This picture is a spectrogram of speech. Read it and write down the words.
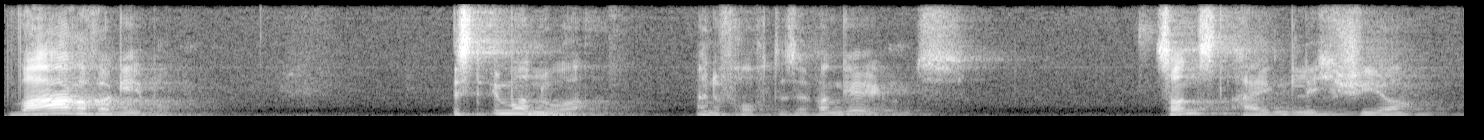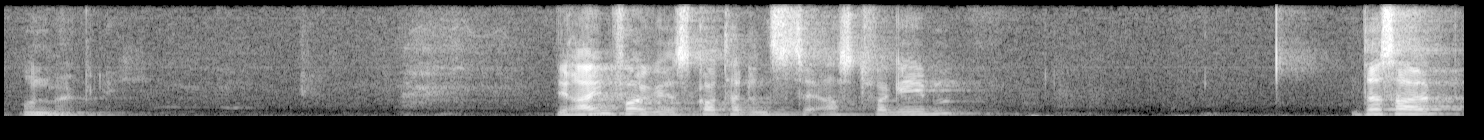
wahre Vergebung ist immer nur eine Frucht des Evangeliums. Sonst eigentlich schier unmöglich. Die Reihenfolge ist, Gott hat uns zuerst vergeben. Deshalb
